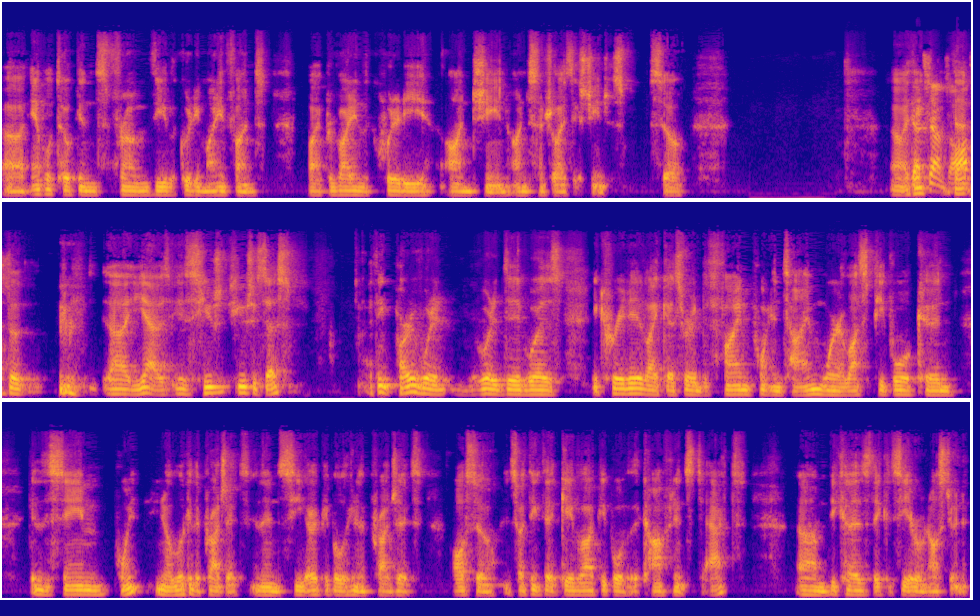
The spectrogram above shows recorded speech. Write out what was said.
uh, ample tokens from the liquidity mining fund by providing liquidity on chain on decentralized exchanges. So uh, I that think sounds that awesome. Uh, yeah, it's, it's huge, huge success. I think part of what it what it did was it created like a sort of defined point in time where lots of people could get to the same point, you know, look at the project and then see other people looking at the project also. And so I think that gave a lot of people the confidence to act um, because they could see everyone else doing it.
